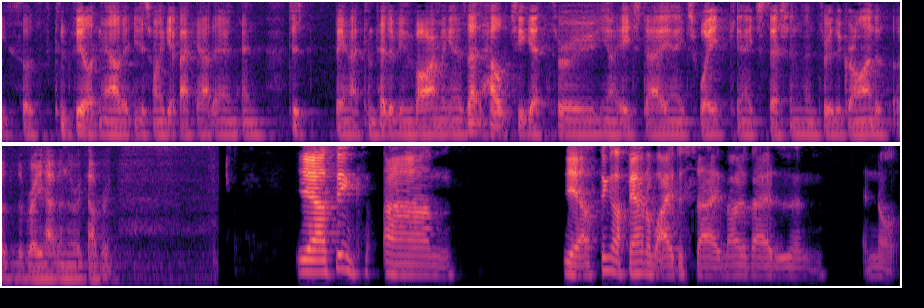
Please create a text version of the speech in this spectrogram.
you sort of can feel it now that you just want to get back out there and, and just be in that competitive environment again. Has that helped you get through, you know, each day and each week and each session and through the grind of, of the rehab and the recovery? Yeah, I think, um, yeah, I think I found a way to stay motivated and and not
